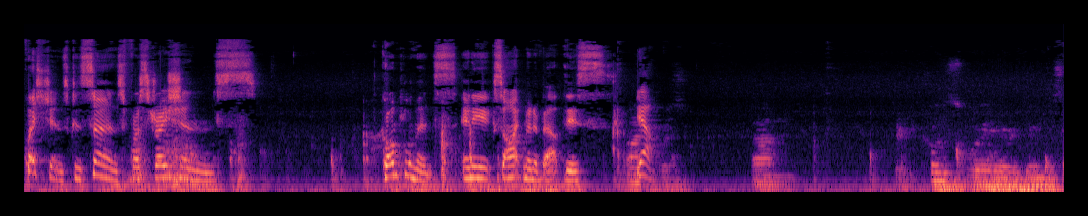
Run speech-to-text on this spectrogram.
questions, concerns, frustrations, Compliments. Any excitement about this? I have a Yeah. Um, because we're doing this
